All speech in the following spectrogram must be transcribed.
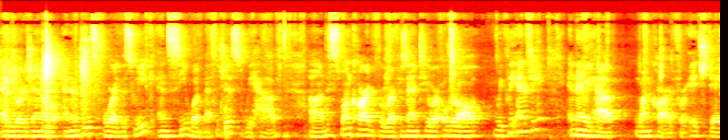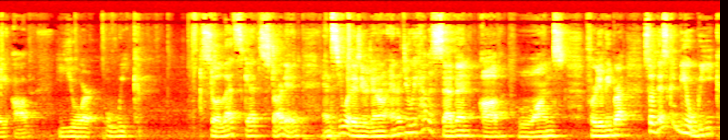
at your general energies for this week and see what messages we have. Uh, this is one card will represent your overall weekly energy, and then we have one card for each day of your week. So let's get started and see what is your general energy. We have a seven of wands for you, Libra. So this could be a week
